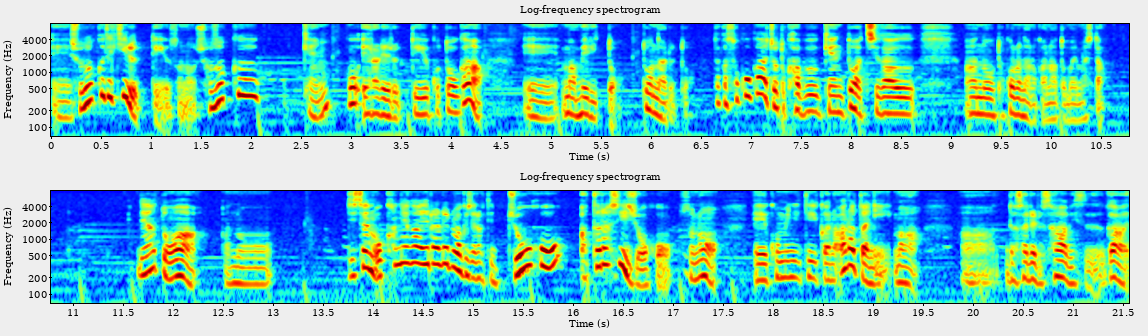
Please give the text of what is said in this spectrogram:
えー、所属できるっていうその所属権を得られるっていうことが、えー、まあ、メリットとなるとだからそこがちょっと株券とは違うあのところなのかなと思いました。であとはあの実際のお金が得られるわけじゃなくて情報新しい情報その、えー、コミュニティから新たに、まあ、あ出されるサービスが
